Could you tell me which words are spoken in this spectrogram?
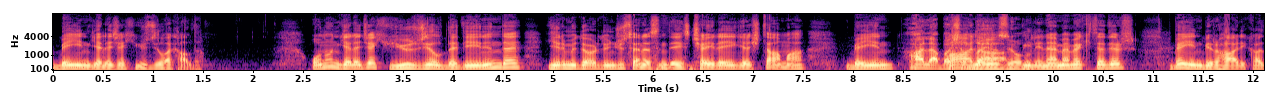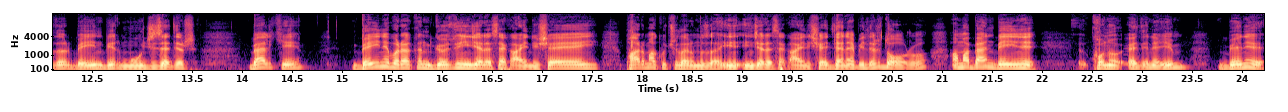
beyin gelecek yüzyıla kaldı. Onun gelecek yüzyıl dediğinin de 24. senesindeyiz. Çeyreği geçti ama beyin Hala başındayız hala yolun. bilinememektedir. Beyin bir harikadır, beyin bir mucizedir. Belki beyni bırakın gözü incelesek aynı şey, parmak uçlarımızı in- incelesek aynı şey denebilir doğru. Ama ben beyni konu edineyim. Beni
